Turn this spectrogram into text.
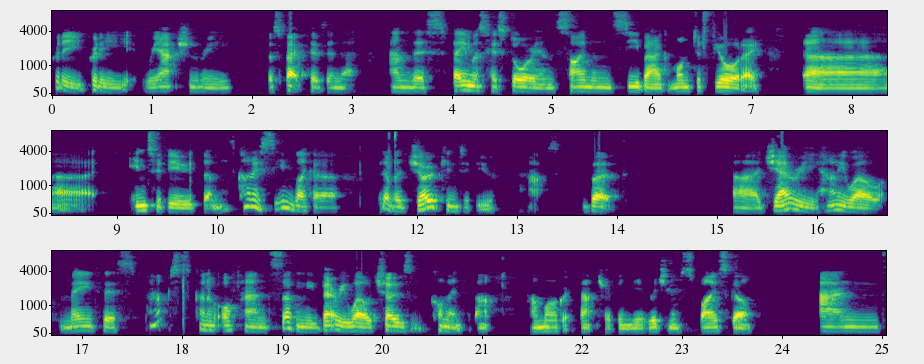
pretty pretty reactionary perspectives in there and this famous historian Simon Sebag Montefiore uh, interviewed them. It kind of seemed like a bit of a joke interview, perhaps, but uh, Geri Halliwell made this perhaps kind of offhand, certainly very well chosen comment about how Margaret Thatcher had been the original Spice Girl, and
